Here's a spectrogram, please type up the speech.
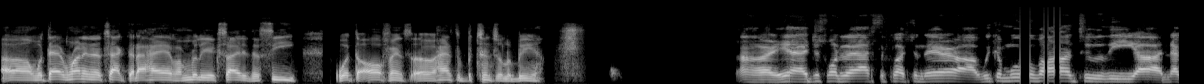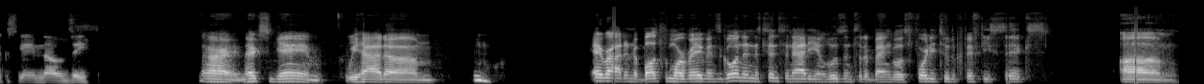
uh, with that running attack that I have. I'm really excited to see what the offense uh, has the potential to be. All right, yeah, I just wanted to ask the question there. Uh, we can move on to the uh, next game, though, Z. All right, next game we had um A Rod and the Baltimore Ravens going into Cincinnati and losing to the Bengals 42 to 56. Um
